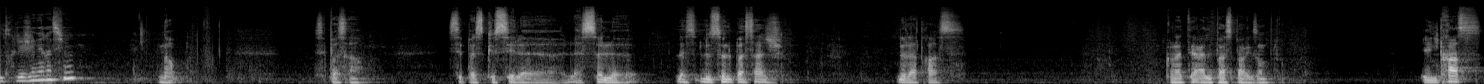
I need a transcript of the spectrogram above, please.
entre les générations. Non. C'est pas ça. C'est parce que c'est la, la seule, la- le seul passage de la trace. Quand la Terre, elle passe, par exemple. A une trace.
